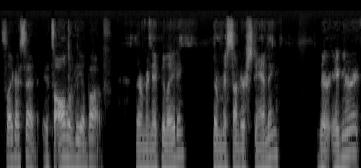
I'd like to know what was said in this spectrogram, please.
it's like I said, it's all of the above. They're manipulating, they're misunderstanding, they're ignorant.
